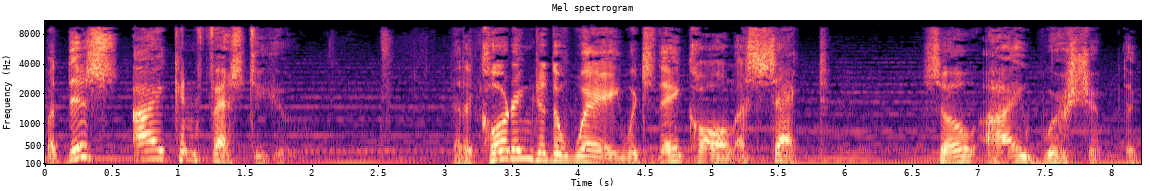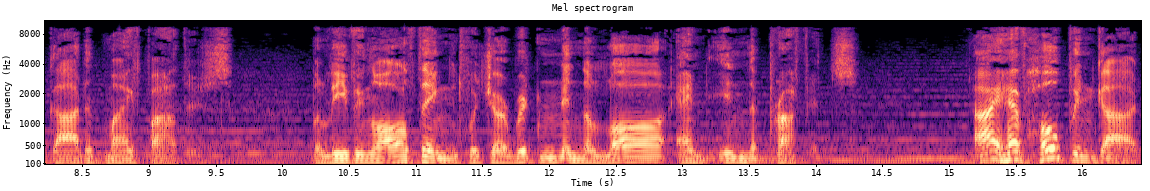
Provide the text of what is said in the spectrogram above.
But this I confess to you, that according to the way which they call a sect, so I worship the God of my fathers, believing all things which are written in the law and in the prophets. I have hope in God,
